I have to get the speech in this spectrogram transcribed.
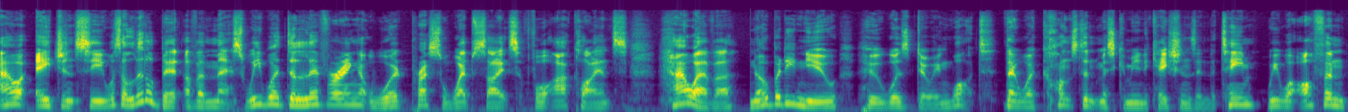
our agency was a little bit of a mess. We were delivering WordPress websites for our clients. However, nobody knew who was doing what. There were constant miscommunications in the team. We were often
